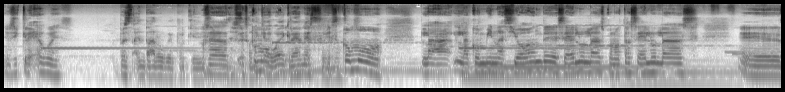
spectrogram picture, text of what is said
Yo sí creo, güey. Pues está bien raro, güey, porque. O sea, se es como. que debo de creer en es, esto. es no. como la, la combinación de células con otras células. eh,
